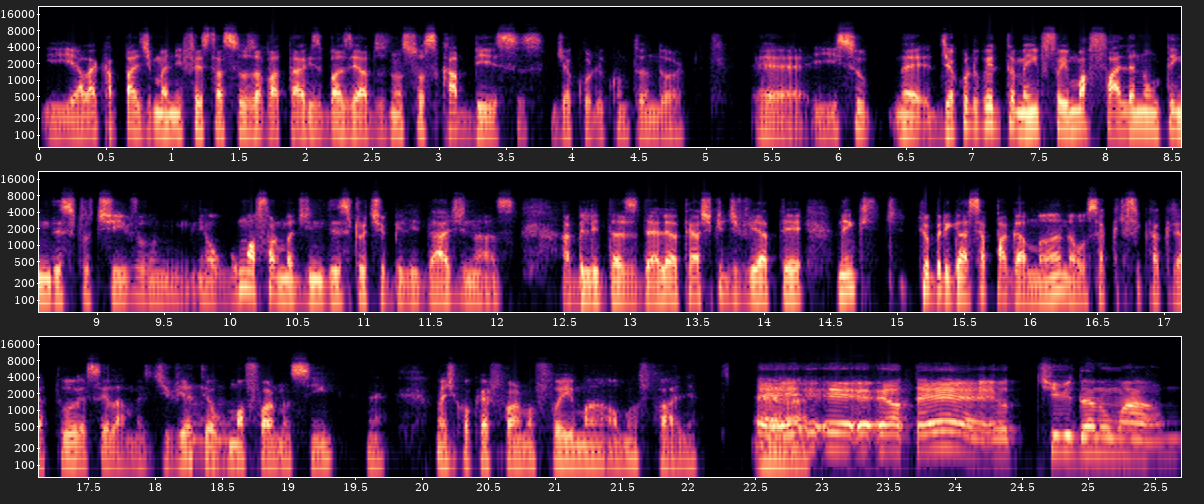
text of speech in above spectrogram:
e ela é capaz de manifestar seus avatares baseados nas suas cabeças, de acordo com Tandor. É, e isso, né, de acordo com ele, também foi uma falha não ter indestrutível, em alguma forma de indestrutibilidade nas habilidades dela. Eu até acho que devia ter, nem que te obrigasse a pagar mana ou sacrificar criatura, sei lá, mas devia uhum. ter alguma forma assim, né? Mas de qualquer forma foi uma, uma falha. É, é, é, é eu até eu tive dando uma, um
